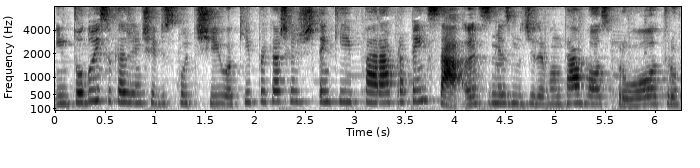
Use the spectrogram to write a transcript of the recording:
em tudo isso que a gente discutiu aqui, porque eu acho que a gente tem que parar para pensar, antes mesmo de levantar a voz para o outro,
